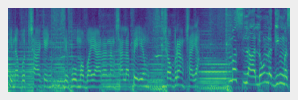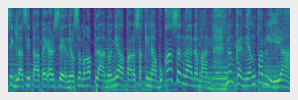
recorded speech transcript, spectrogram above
inabot sa akin, di po mabayaran ng salapi yung sobrang saya. Mas lalong naging masigla si Tatay Arsenio sa mga plano niya para sa kinabukasan nga naman ng kanyang pamilya.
